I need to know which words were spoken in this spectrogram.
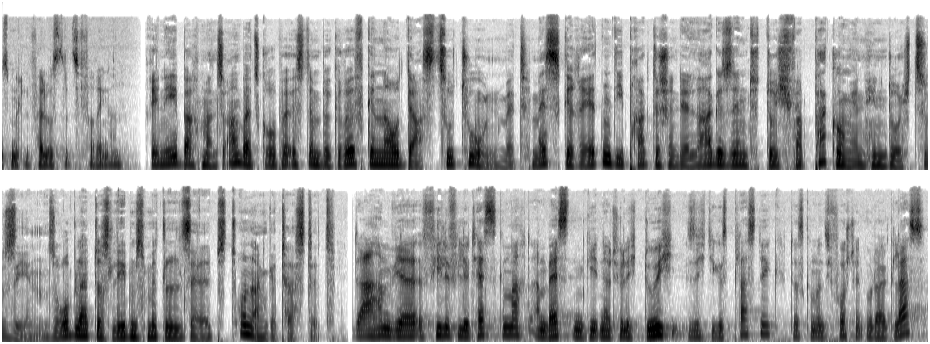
Lebensmittelverluste zu verringern. René Bachmanns Arbeitsgruppe ist im Begriff, genau das zu tun, mit Messgeräten, die praktisch in der Lage sind, durch Verpackungen hindurchzusehen. So bleibt das Lebensmittel selbst unangetastet. Da haben wir viele, viele Tests gemacht. Am besten geht natürlich durchsichtiges Plastik, das kann man sich vorstellen, oder Glas.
